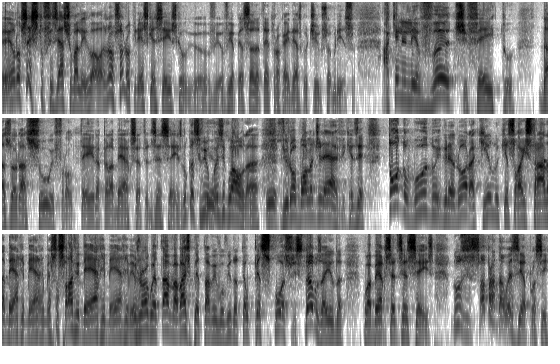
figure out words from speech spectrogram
eu não sei se tu fizesse uma lei, eu só não queria esquecer isso, que eu, eu, eu vinha pensando até trocar ideias contigo sobre isso. Aquele levante feito da Zona Sul e fronteira pela BR-116. Nunca se viu isso. coisa igual, né? Isso. Virou bola de neve. Quer dizer, todo mundo engrenou naquilo que só a estrada BR, BR, só falava BR, BR. Eu já não aguentava mais porque estava envolvido até o pescoço. Estamos ainda com a BR-116. Só para dar um exemplo, assim,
